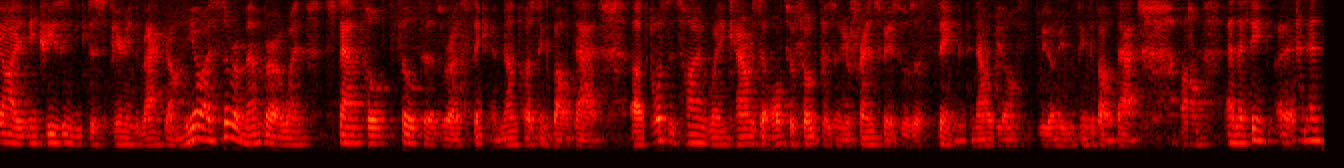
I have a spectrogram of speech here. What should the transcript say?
AI increasingly disappearing in the background. You know, I still remember when spam filters were a thing, and none of us think about that. Uh, there was a time when cameras that autofocus on your friend's face was a thing. And now we don't we don't even think about that. Um, and I think and, and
